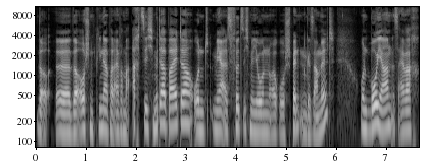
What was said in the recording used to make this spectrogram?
The, uh, The Ocean Cleanup hat einfach mal 80 Mitarbeiter und mehr als 40 Millionen Euro Spenden gesammelt. Und Bojan ist einfach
